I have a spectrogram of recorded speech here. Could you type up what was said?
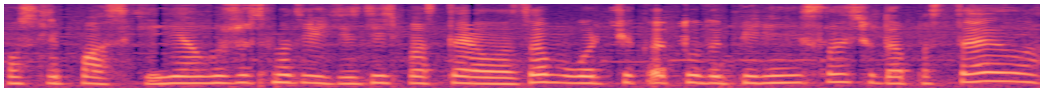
после Пасхи. Я уже, смотрите, здесь поставила заборчик. Оттуда перенесла, сюда поставила.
